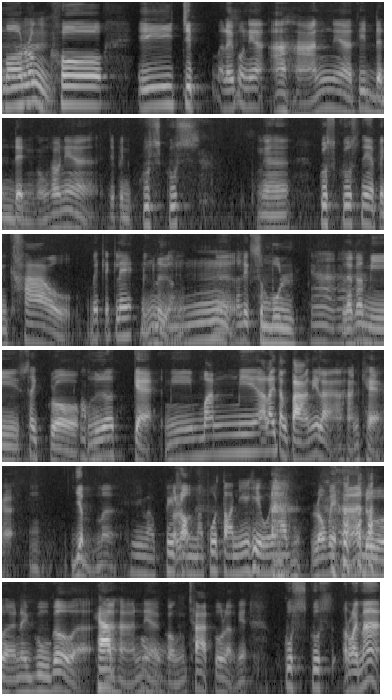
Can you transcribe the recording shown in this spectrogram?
โมร็อกโกอียิปต์อะไรพวกเนี้ยอาหารเนี่ยที่เด่นๆของเขาเนี่ยจะเป็นกุสกุสนะฮะกุสกุสเนี่ยเป็นข้าวเม็ดเล็กๆเหลืองๆเนี่ยเขาเรียกสมุลอ่าแล้วก็มีไส้กรอกเนื้อแกะมีมันมีอะไรต่างๆ นี่แหละอาหารแขกอะอืม เยี่ยมมากนี่มาพี่ก็ทลอองมมาพูดตอนนี้หิวนะครับ ลองไปหาดูอะใน Google อะครับอาหารเนี่ยของชาติพวกเหล่านี้กุสกุสอร่อยมาก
